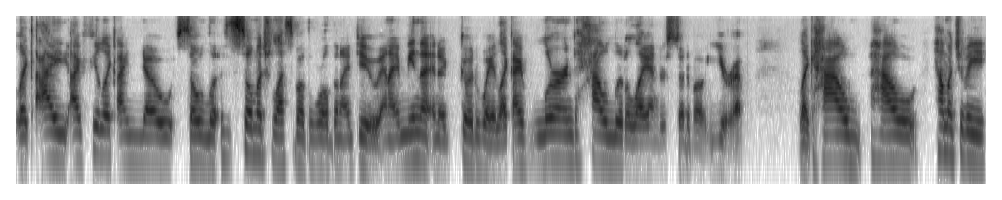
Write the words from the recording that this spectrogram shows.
like i i feel like i know so so much less about the world than i do and i mean that in a good way. Like i've learned how little i understood about europe. Like how how how much of a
